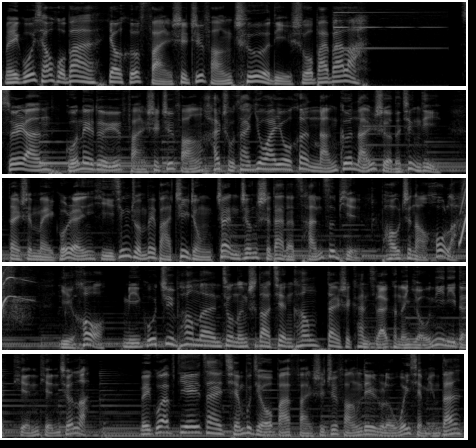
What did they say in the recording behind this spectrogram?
美国小伙伴要和反式脂肪彻底说拜拜啦！虽然国内对于反式脂肪还处在又爱又恨、难割难舍的境地，但是美国人已经准备把这种战争时代的残次品抛之脑后了。以后米国巨胖们就能吃到健康，但是看起来可能油腻腻的甜甜圈了。美国 FDA 在前不久把反式脂肪列入了危险名单，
